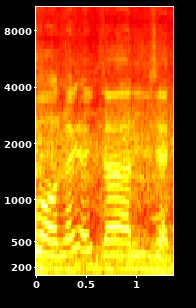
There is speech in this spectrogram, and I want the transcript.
gòn đấy ấy ra đi dậy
